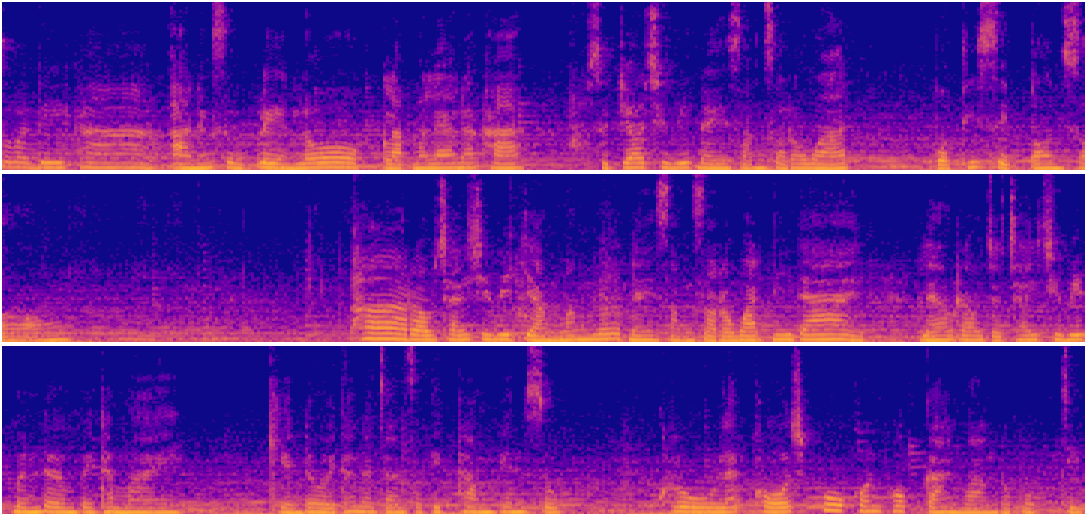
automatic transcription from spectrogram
สวัสดีค่ะ อ่านหนังสือเปลี่ยนโลกกลับมาแล้วนะคะ สุดยอดชีวิตในสังสารวัตรบทที่ 10 ตอน 2 ถ้าเราใช้ชีวิตอย่างล้ำเลิศในสังสารวัตรนี้ได้ แล้วเราจะใช้ชีวิตเหมือนเดิมไปทำไม เขียนโดยท่านอาจารย์สถิตธรรมเพ็ญสุข ครูและโค้ชผู้ค้นพบการวางระบบจิต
